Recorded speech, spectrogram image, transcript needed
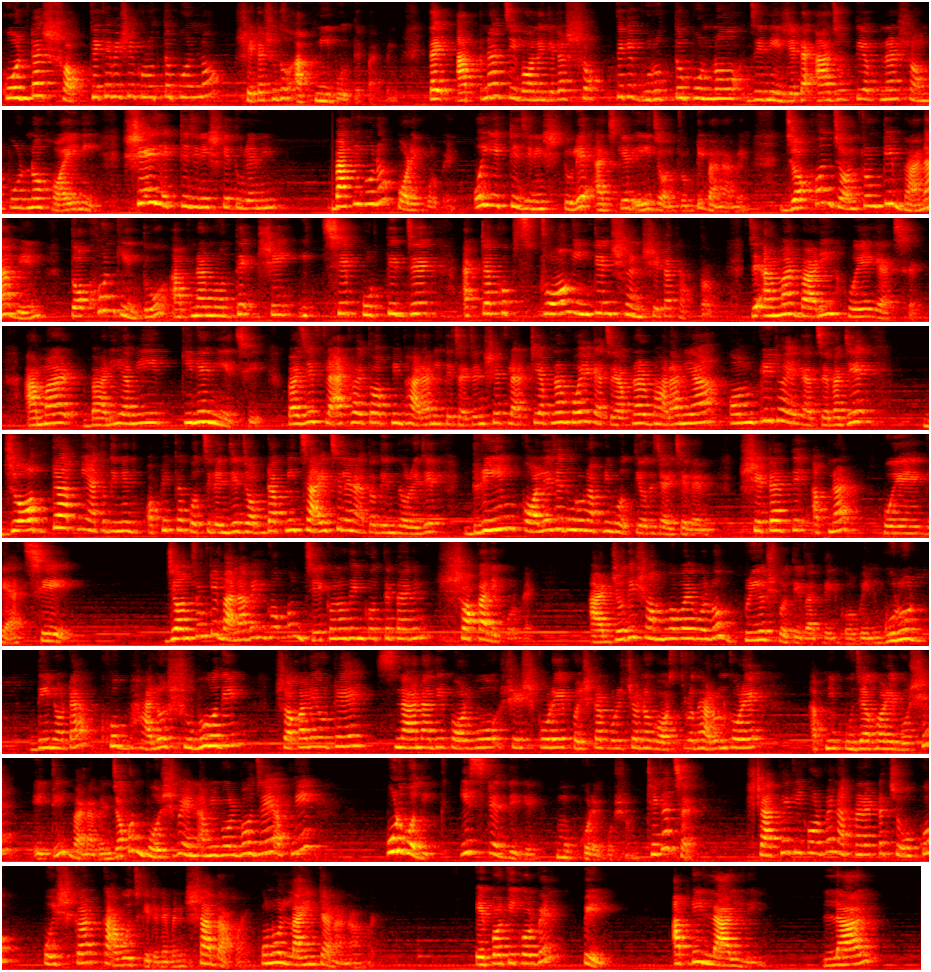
কোনটা সব থেকে বেশি গুরুত্বপূর্ণ? সেটা শুধু আপনিই বলতে পারবেন। তাই আপনার জীবনে যেটা সব থেকে গুরুত্বপূর্ণ জিনিস, যেটা আজ অব্দি আপনার সম্পূর্ণ হয়নি, সেই একটি জিনিসকে তুলে নিন। বাকিগুলো পরে করবেন। ওই একটি জিনিস তুলে আজকের এই যন্ত্রটি বানাবেন। যখন যন্ত্রটি বানাবেন, তখন কিন্তু আপনার মধ্যে সেই ইচ্ছে পূর্তির যে একটা খুব স্ট্রং ইন্টেনশন সেটা থাকতে যে আমার বাড়ি হয়ে গেছে, আমার বাড়ি আমি কিনে নিয়েছি বা যে ফ্ল্যাট হয়তো আপনি ভাড়া নিতে চাইছেন, সে ফ্ল্যাটটি আপনার হয়ে গেছে, আপনার ভাড়া নেওয়া কমপ্লিট হয়ে গেছে বা যে জবটা আপনি এতদিনে অপেক্ষা করছিলেন, যে জবটা আপনি চাইছিলেন এতদিন ধরে, যে ড্রিম কলেজে ধরুন আপনি ভর্তি হতে চাইছিলেন, সেটাতে আপনার হয়ে গেছে। যন্ত্রটি বানাবেন কখন? যে কোনো দিন করতে পারেন, সকালে করবেন। আর যদি সম্ভব হয় বলব, বৃহস্পতিবার দিন করবেন। গুরুর দিন ওটা, খুব ভালো, শুভ দিন। সকালে উঠে স্নান আদি পর্ব শেষ করে, পরিষ্কার পরিচ্ছন্ন বস্ত্র ধারণ করে আপনি পূজা ঘরে বসে এটি বানাবেন। যখন বসবেন, আমি বলব যে আপনি পূর্ব দিক ইস্টের দিকে মুখ করে বসুন, ঠিক আছে? সাথে কি করবেন? আপনার একটা চৌকো পরিষ্কার কাগজ কেটে নেবেন, সাদা হয়, কোনো লাইন টানা না হয়। এরপর কি করবেন? পেন আপনি লাল নিন লাল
